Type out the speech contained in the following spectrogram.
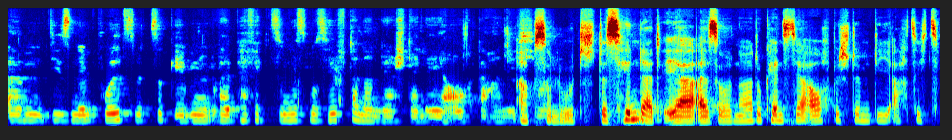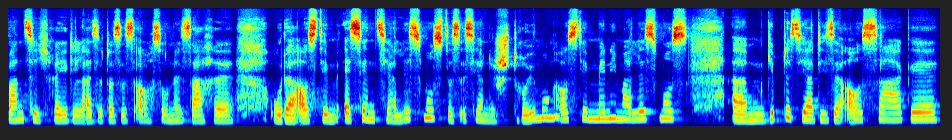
ähm, diesen Impuls mitzugeben, weil Perfektionismus hilft dann an der Stelle ja auch gar nicht, ja. Absolut. Das hindert eher. Also, ne, du kennst ja auch bestimmt die 80-20-Regel. Also, das ist auch so eine Sache. Oder aus dem Essentialismus, das ist ja eine Strömung aus dem Minimalismus, ähm, gibt es ja diese Aussage,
